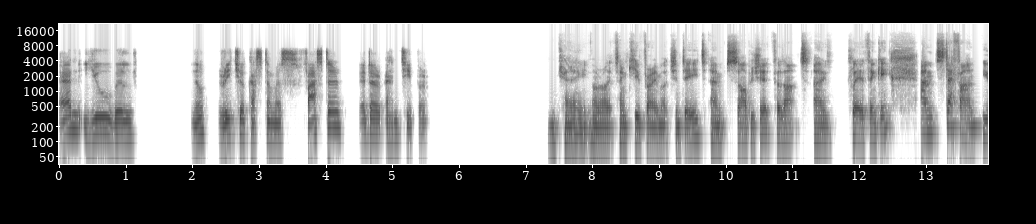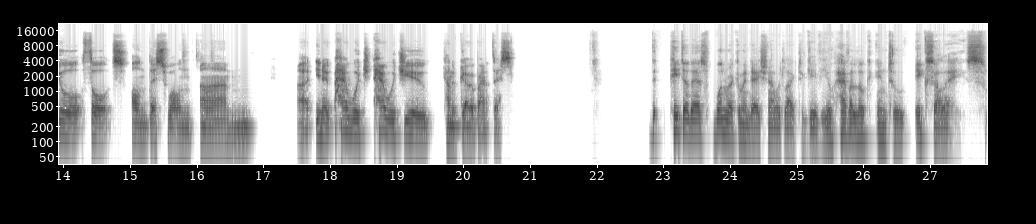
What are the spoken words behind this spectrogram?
and you will you know reach your customers faster better and cheaper Okay, all right. Thank you very much indeed, um, Sarbojit, for that uh, clear thinking. Um, Stephan, your thoughts on this one? Um, uh, you know, how would how would you kind of go about this? Peter, there's one recommendation I would like to give you. Have a look into XLAs.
